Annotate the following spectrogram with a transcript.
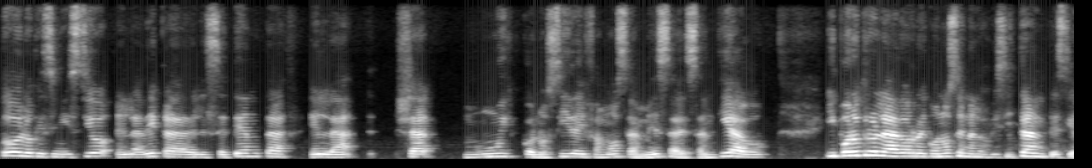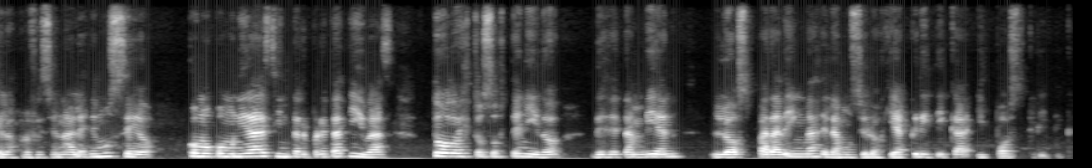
todo lo que se inició en la década del 70 en la ya muy conocida y famosa Mesa de Santiago, y por otro lado reconocen a los visitantes y a los profesionales de museo como comunidades interpretativas, todo esto sostenido desde también los paradigmas de la museología crítica y postcrítica.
